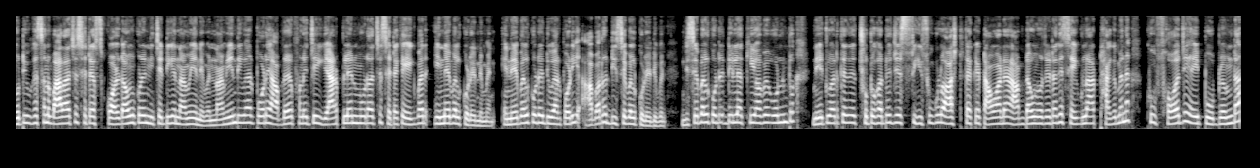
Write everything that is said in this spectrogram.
নোটিফিকেশান বার আছে, সেটা স্কল ডাউন করে নিচের দিকে নামিয়ে নেবেন। নামিয়ে দেওয়ার পরে আপনার ফোনে যে এয়ারপ্লেন মোড আছে, সেটাকে একবার ইনেবল করে নেবেন। এনেবল করে দেওয়ার পরই আবারও ডিসেবল করে দেবেন। ডিসেবল করে দিলে কী হবে বলুন তো? নেটওয়ার্কের ছোটোখাটো যে ইস্যুগুলো আসতে থাকে টাওয়ারের আপ ডাউন হতে থাকে সেইগুলো আর থাকবে না। খুব সহজে এই প্রবলেমটা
